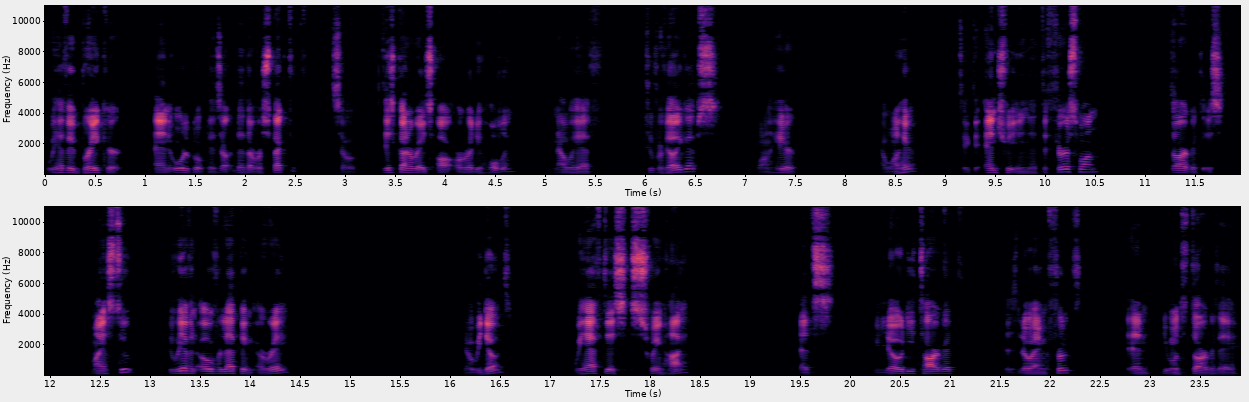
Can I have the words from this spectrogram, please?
We have a breaker and order block that are, that are respected. So discount arrays are already holding. Now we have two fair value gaps, one here and one here. Take the entry in at the first one. Target is minus two. Do we have an overlapping array? No, we don't. We have this swing high. That's below the target. That's low hanging fruit. Then you want to target a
